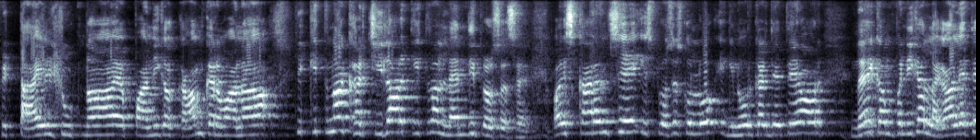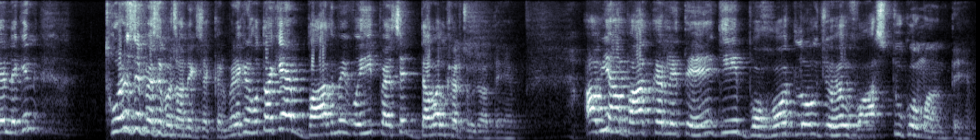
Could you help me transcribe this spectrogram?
फिर टाइल टूटना या पानी का काम करवाना कि कितना खर्चीला और कितना लेंदी प्रोसेस है। और इस कारण से इस प्रोसेस को लोग इग्नोर कर देते हैं और नए कंपनी का लगा लेते हैं, लेकिन थोड़े से पैसे बचाने के चक्कर में। लेकिन होता क्या है, बाद में वही पैसे डबल खर्च हो जाते हैं। अब यहाँ बात कर लेते हैं कि बहुत लोग जो है वास्तु को मानते हैं।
